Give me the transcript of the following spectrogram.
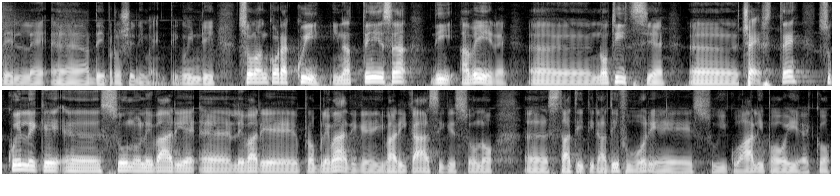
delle, eh, a, dei procedimenti. Quindi sono ancora qui in attesa di avere eh, notizie eh, certe su quelle che eh, sono le varie, eh, le varie, problematiche, i vari casi che sono eh, stati tirati fuori e sui quali poi ecco,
